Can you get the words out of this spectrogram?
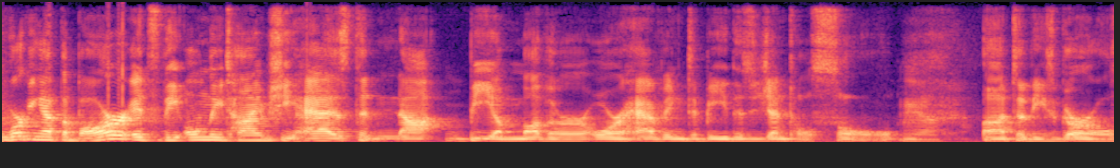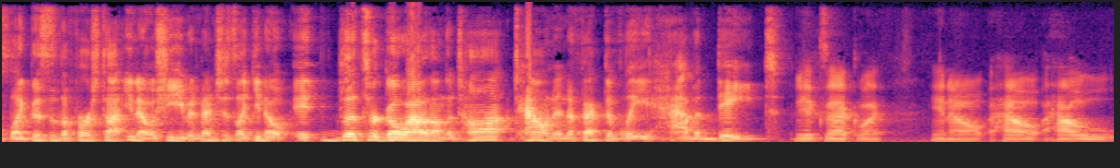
working at the bar, it's the only time she has to not be a mother or having to be this gentle soul Yeah. uh, to these girls. Like this is the first time, you know, she even mentions like, you know, it lets her go out on the ta- town and effectively have a date. Exactly. You know how how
